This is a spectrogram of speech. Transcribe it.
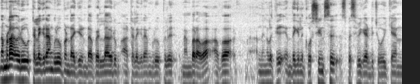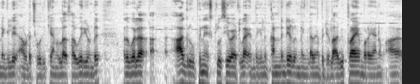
നമ്മുടെ ഒരു ടെലഗ്രാം ഗ്രൂപ്പ് ഉണ്ടാക്കിയിട്ടുണ്ട്. അപ്പോൾ എല്ലാവരും ആ ടെലഗ്രാം ഗ്രൂപ്പിൽ മെമ്പർ ആവാം. അപ്പോൾ നിങ്ങൾക്ക് എന്തെങ്കിലും ക്വസ്റ്റ്യൻസ് സ്പെസിഫിക് ആയിട്ട് ചോദിക്കാനുണ്ടെങ്കിൽ അവിടെ ചോദിക്കാനുള്ള സൗകര്യമുണ്ട്. അതുപോലെ ആ- ഗ്രൂപ്പിന് എക്സ്ക്ലൂസീവായിട്ടുള്ള എന്തെങ്കിലും കണ്ടന്റുകൾ ഉണ്ടെങ്കിൽ അതിനെപ്പറ്റിയുള്ള അഭിപ്രായം പറയാനും ആ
